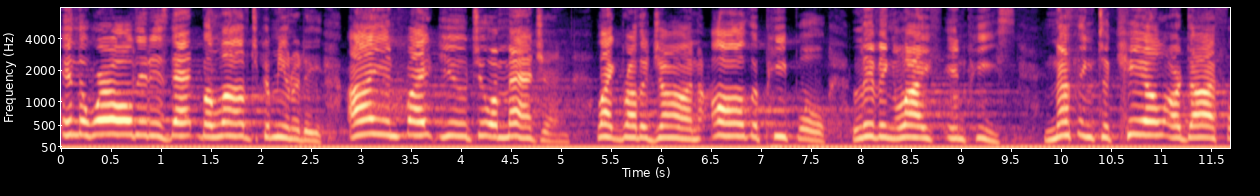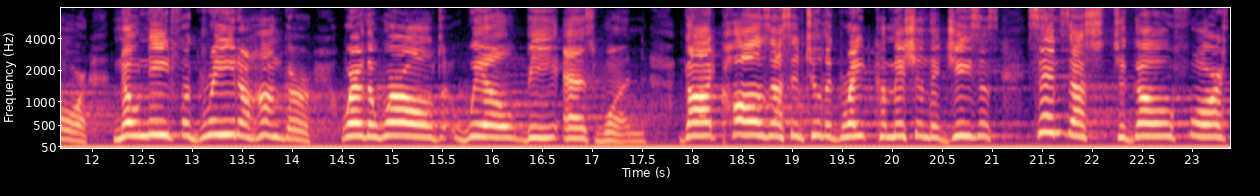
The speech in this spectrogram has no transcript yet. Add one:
In the world, it is that beloved community. I invite you to imagine, like Brother John, all the people living life in peace. Nothing to kill or die for, no need for greed or hunger, where the world will be as one. God calls us into the great commission that Jesus sends us to go forth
